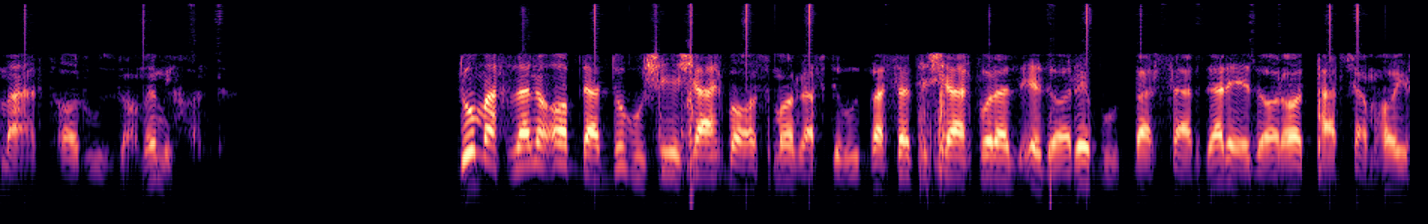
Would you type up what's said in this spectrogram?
مردها روزنامه میخواندند. دو مخزن آب در دو گوشه شهر به آسمان رفته بود. وسط شهر پر از اداره بود. بر سردر ادارات پرچمهای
